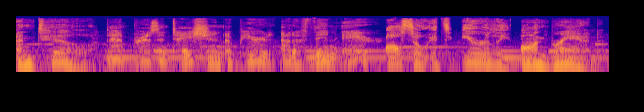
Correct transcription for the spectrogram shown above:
until. That presentation appeared out of thin air. Also, it's eerily on brand.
